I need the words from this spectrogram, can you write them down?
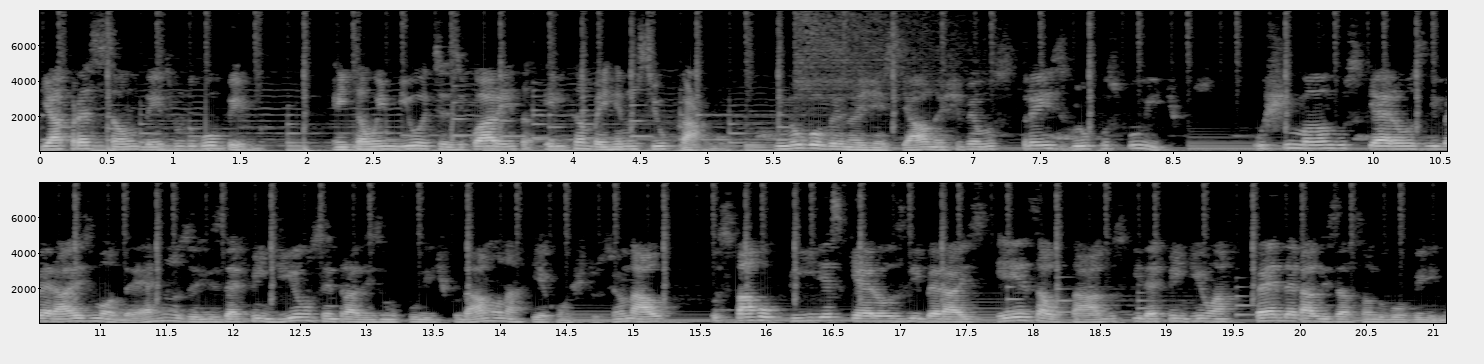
e a pressão dentro do governo. Então, em 1840, ele também renuncia o cargo. No governo regencial, nós tivemos três grupos políticos. Os chimangos, que eram os liberais modernos, eles defendiam o centralismo político da monarquia constitucional. Os farroupilhas, que eram os liberais exaltados, que defendiam a federalização do governo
